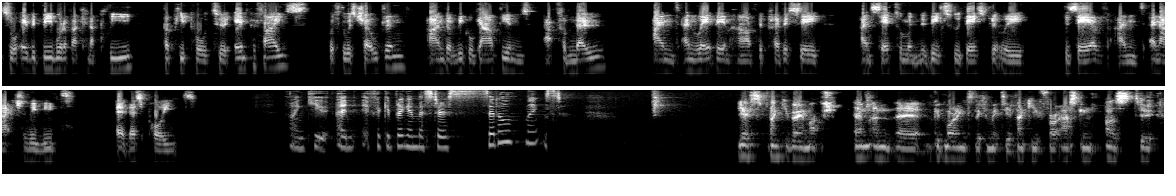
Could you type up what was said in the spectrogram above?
so it would be more of a kind of plea for people to empathise with those children and their legal guardians from now and, and let them have the privacy and settlement that they so desperately deserve and, and actually need at this point. Thank you. And if I could bring in Mr. Sirel next. Yes, thank you very much. Um, and uh, good morning to the committee. Thank you for asking us to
